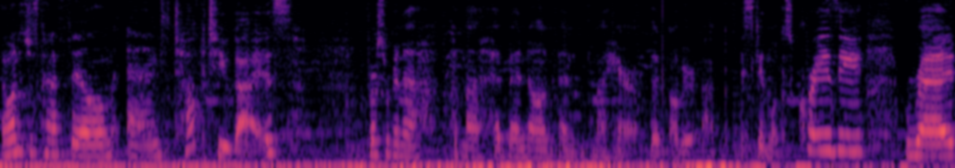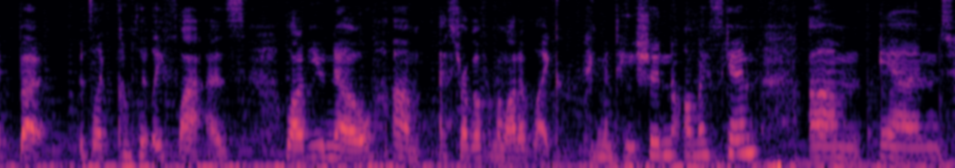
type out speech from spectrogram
I want to just kind of film and talk to you guys. First, we're gonna put my headband on and my hair up, but I'll be right back. My skin looks crazy red, but it's like completely flat as a lot of you know. Um, I struggle from a lot of like pigmentation on my skin. Um, and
